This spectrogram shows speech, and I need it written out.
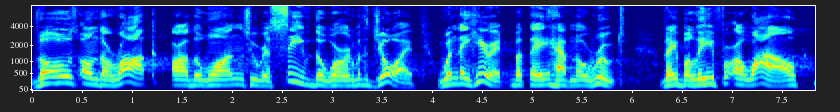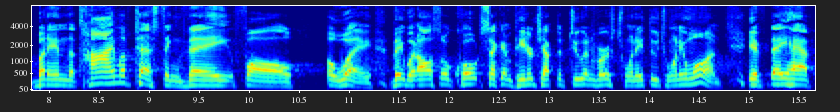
Those on the rock are the ones who receive the word with joy when they hear it, but they have no root. They believe for a while, but in the time of testing, they fall away. They would also quote 2 Peter chapter 2 and verse 20 through 21. If they have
